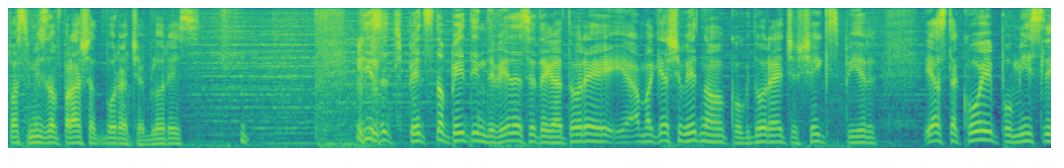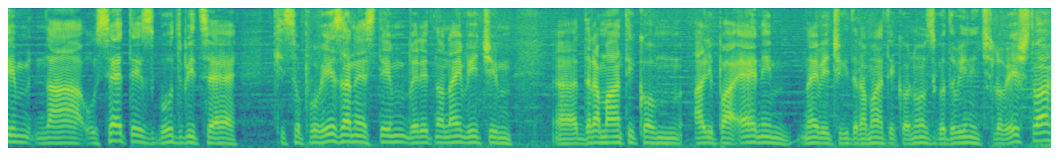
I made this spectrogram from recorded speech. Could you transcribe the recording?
Pa sem mislil vprašati, Bora, če je bilo res. 1595, torej, ampak jaz še vedno, ko kdo reče Shakespeare, jaz takoj pomislim na vse te zgodbice, ki so povezane s tem, verjetno največjim uh, dramatikom ali pa enim največjih dramatikov no, v zgodovini človeštva.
